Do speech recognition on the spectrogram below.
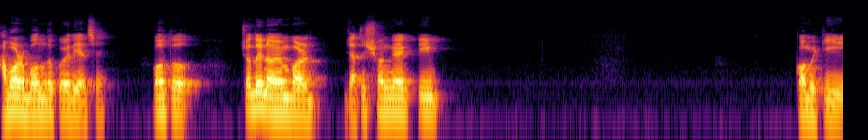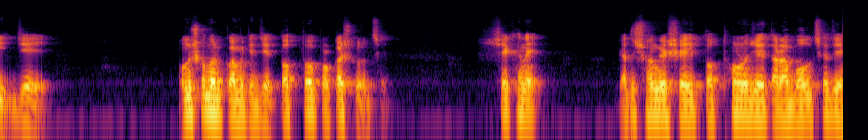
খাবার বন্ধ করে দিয়েছে। গত চোদ্দই নভেম্বর জাতিসংঘে একটি কমিটি যে, অনুসন্ধান কমিটি যে তথ্য প্রকাশ করেছে, সেখানে জাতিসংঘের সেই তথ্য অনুযায়ী তারা বলছে যে,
